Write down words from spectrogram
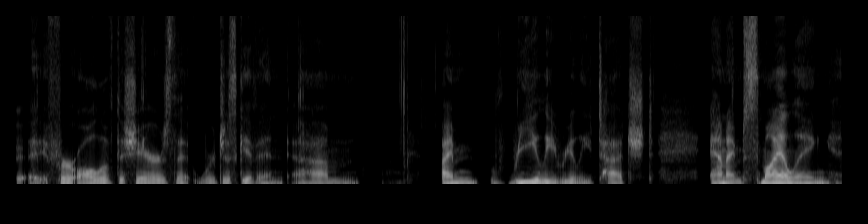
uh, for all of the shares that were just given. Um, I'm really, really touched and I'm smiling.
